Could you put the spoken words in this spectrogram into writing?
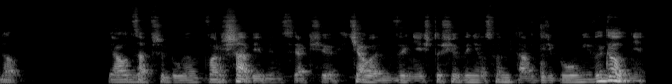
no, ja od zawsze byłem w Warszawie, więc jak się chciałem wynieść, to się wyniosłem tam, gdzie było mi wygodnie,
